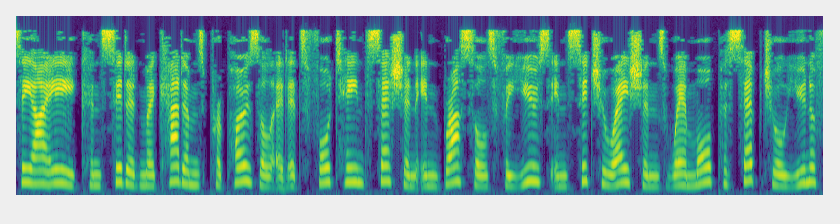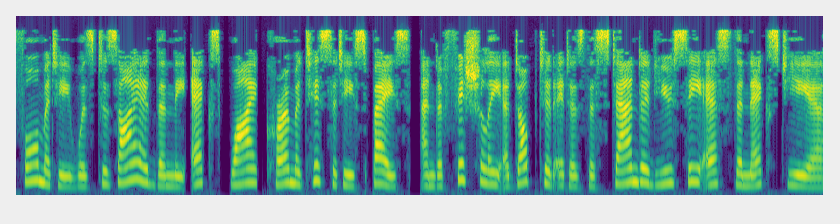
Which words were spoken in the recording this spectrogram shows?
CIE considered MacAdam's proposal at its 14th session in Brussels for use in situations where more perceptual uniformity was desired than the x, y chromaticity space, and officially adopted it as the standard UCS the next year.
